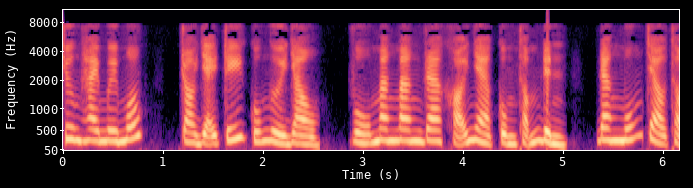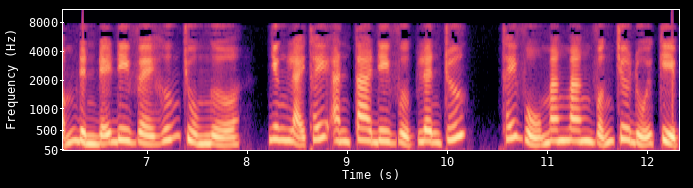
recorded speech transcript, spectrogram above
chương 21, trò giải trí của người giàu, vụ mang mang ra khỏi nhà cùng thẩm đình, đang muốn chào thẩm đình để đi về hướng chuồng ngựa, nhưng lại thấy anh ta đi vượt lên trước, thấy vụ mang mang vẫn chưa đuổi kịp,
